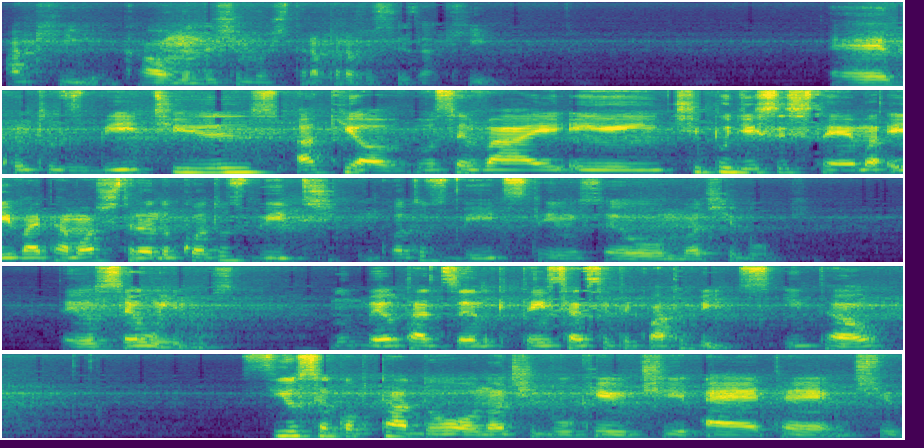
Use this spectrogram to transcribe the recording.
Aqui, calma, deixa eu mostrar para vocês aqui. É, quantos bits... Aqui, ó, você vai em tipo de sistema e vai estar tá mostrando quantos bits, quantos bits tem o seu notebook. Tem o seu Windows. No meu tá dizendo que tem 64 bits. Então, se o seu computador ou notebook te, é, te, te,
